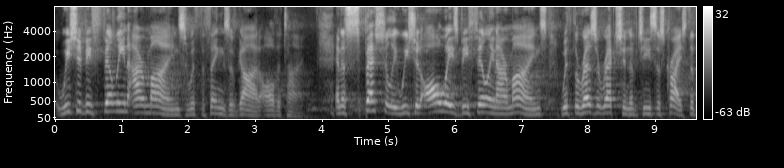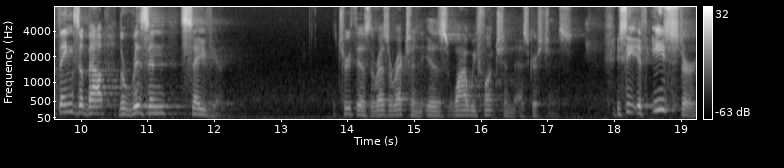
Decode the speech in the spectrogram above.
We should be filling our minds with the things of God all the time. And especially, we should always be filling our minds with the resurrection of Jesus Christ, the things about the risen Savior. The truth is, the resurrection is why we function as Christians. You see, if Easter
